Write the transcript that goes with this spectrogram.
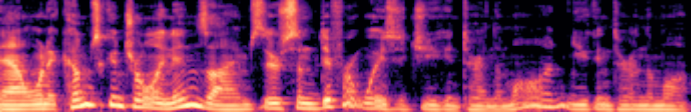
Now, when it comes to controlling enzymes, there's some different ways that you can turn them on, you can turn them off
